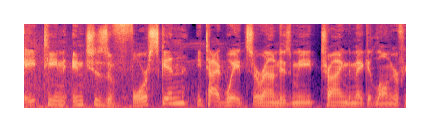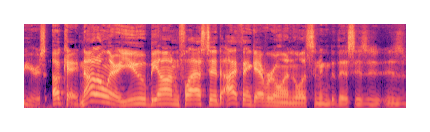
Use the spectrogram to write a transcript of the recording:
18 inches of foreskin. He tied weights around his meat, trying to make it longer for years. Okay, not only are you beyond flaccid, I think everyone listening to this is is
